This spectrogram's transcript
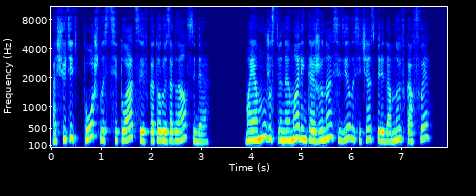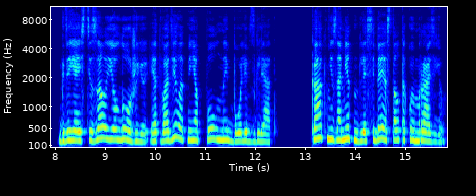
Ощутить пошлость ситуации, в которую загнал себя? Моя мужественная маленькая жена сидела сейчас передо мной в кафе где я истязал ее ложью и отводил от меня полный боли взгляд. Как незаметно для себя я стал такой мразью?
